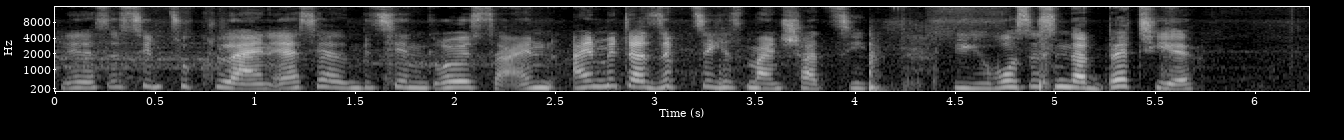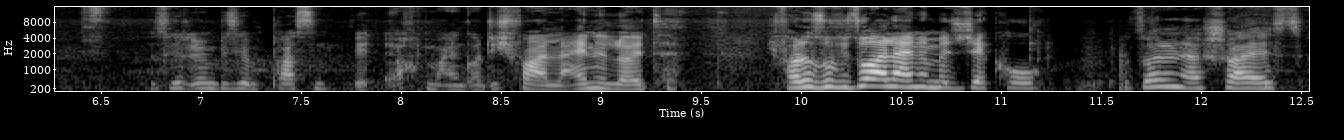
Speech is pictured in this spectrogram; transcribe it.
Ne, das ist ihm zu klein. Er ist ja ein bisschen größer. 1,70 Meter ist mein Schatzi. Wie groß ist denn das Bett hier? Das wird ein bisschen passen. Ach mein Gott, ich fahre alleine, Leute. Ich fahre sowieso alleine mit Jacko. Was soll denn der Scheiß?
